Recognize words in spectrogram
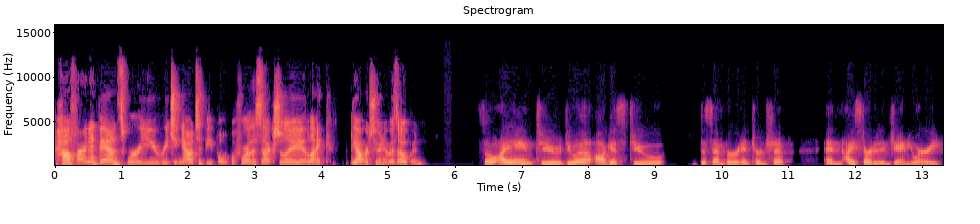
How far in advance were you reaching out to people before this actually, like, the opportunity was open? So I aim to do a August to December internship, and I started in January,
